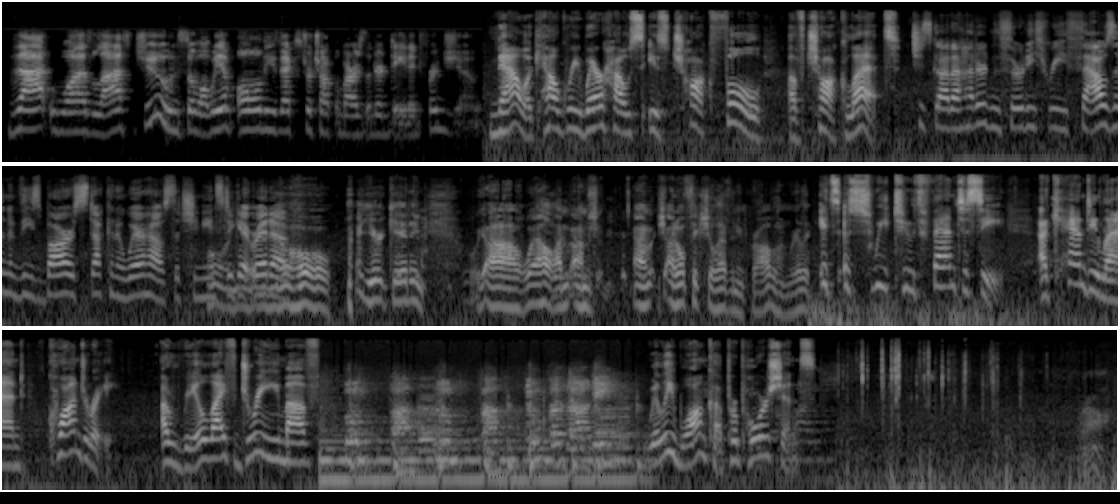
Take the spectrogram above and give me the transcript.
that was last June. So while we have all these extra chocolate bars that are dated for June. Now a Calgary warehouse is chock full of chocolate. She's got 133,000 of these bars stuck in a warehouse that she needs to get rid of. Oh, you're kidding. Uh, well, I'm, I'm, I'm, I don't think she'll have any problem, really. It's a sweet tooth fantasy, a Candyland quandary, a real life dream of Willy Wonka proportions. Wow.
